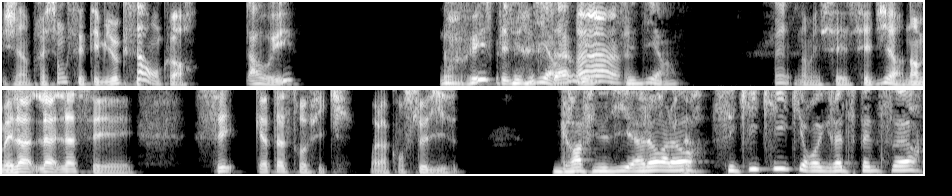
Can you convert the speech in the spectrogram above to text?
j'ai l'impression que c'était mieux que ça encore. Ah oui Oui, c'était mieux que dire, ça. oui. Ah. c'est dire. Ouais, Non mais c'est c'est dire. Non mais là là là c'est c'est catastrophique. Voilà qu'on se le dise. Graf il nous dit alors alors, c'est Kiki qui regrette Spencer?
